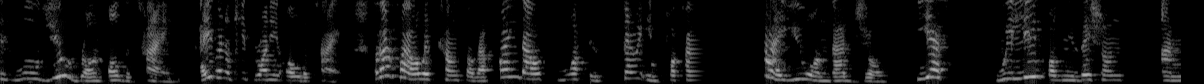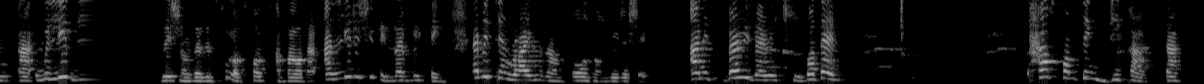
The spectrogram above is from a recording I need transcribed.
is, will you run all the time? Are you going to keep running all the time? So that's why I always counsel that find out what is very important. Are you on that job? Yes, we leave organizations and uh, we leave organizations, there's a school of thoughts about that. And leadership is everything. Everything rises and falls on leadership. And it's very, very key. But then have something deeper that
